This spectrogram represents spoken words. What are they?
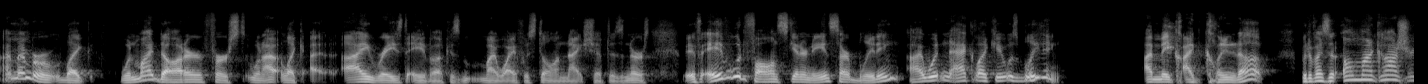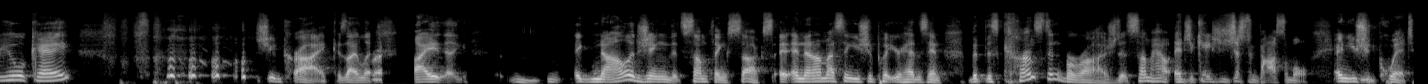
I remember like when my daughter first when i like i, I raised ava because my wife was still on night shift as a nurse. If ava would fall and skin her knee and start bleeding i wouldn't act like it was bleeding. I make i'd clean it up. But if i said oh my gosh are you okay? She'd cry because i let right. i acknowledging that something sucks. And then I'm not saying you should put your head in the sand, but this constant barrage that somehow education is just impossible and you should quit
